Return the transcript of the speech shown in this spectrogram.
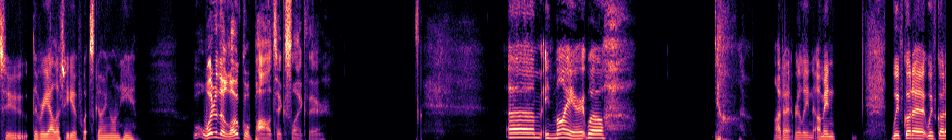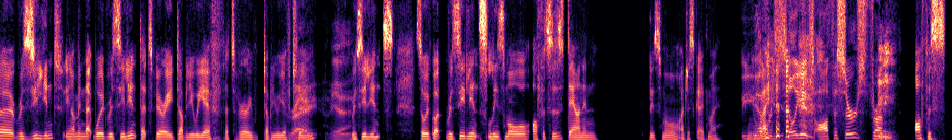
to the reality of what's going on here. What are the local politics like there? Um, in my area, well, I don't really. Know. I mean, we've got a we've got a resilient. You know, I mean, that word resilient. That's very WEF. That's a very WEF term. Right. Yeah. Resilience. So we've got resilience Lismore officers down in Lismore. I just gave my You have resilience officers from office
